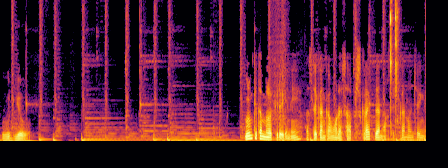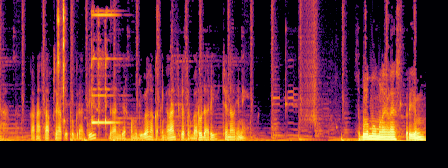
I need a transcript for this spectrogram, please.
Studio. Sebelum kita mulai video ini, pastikan kamu udah subscribe dan aktifkan loncengnya. Karena subscribe itu gratis dan biar kamu juga nggak ketinggalan video terbaru dari channel ini. Sebelum memulai live stream,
